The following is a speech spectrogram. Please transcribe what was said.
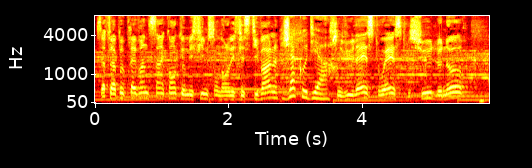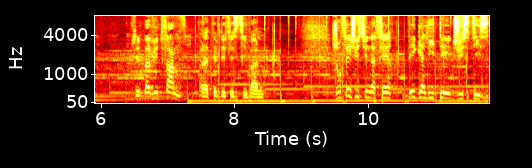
Ça fait à peu près 25 ans que mes films sont dans les festivals. Jacques Audiard. J'ai vu l'Est, l'Ouest, le Sud, le Nord. J'ai pas vu de femmes à la tête des festivals. J'en fais juste une affaire d'égalité et de justice.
